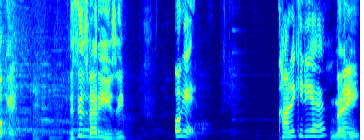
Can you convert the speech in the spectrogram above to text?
okay this is very easy okay खाने के लिए है? नहीं।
